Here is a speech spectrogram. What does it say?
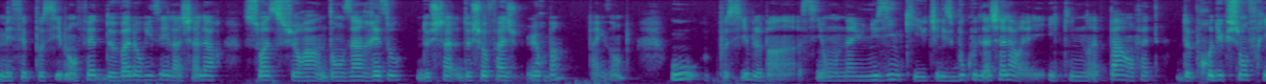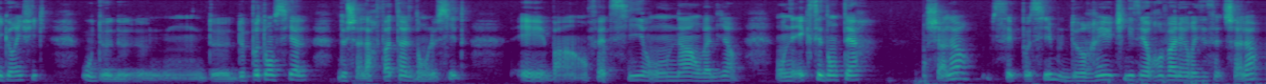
mais c'est possible en fait de valoriser la chaleur, soit sur un, dans un réseau de, chauffage urbain, par exemple, ou possible, ben, si on a une usine qui utilise beaucoup de la chaleur et, qui n'a pas en fait de production frigorifique ou de, de, de, potentiel de chaleur fatale dans le site, et ben en fait si on a, on va dire, on est excédentaire en chaleur, c'est possible de réutiliser, revaloriser cette chaleur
